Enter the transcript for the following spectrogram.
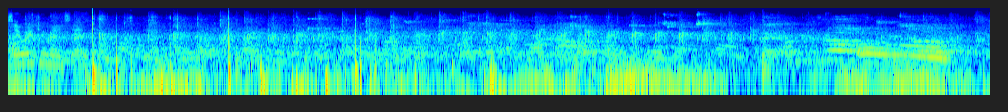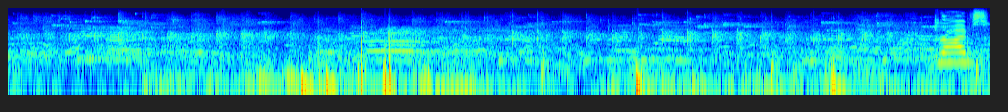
Say what you're gonna say. Drives.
